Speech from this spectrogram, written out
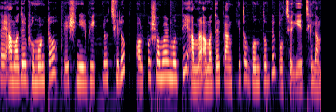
তাই আমাদের ভ্রমণটাও বেশ নির্বিঘ্ন ছিল। অল্প সময়ের মধ্যেই আমরা আমাদের কাঙ্ক্ষিত গন্তব্যে পৌঁছে গিয়েছিলাম।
